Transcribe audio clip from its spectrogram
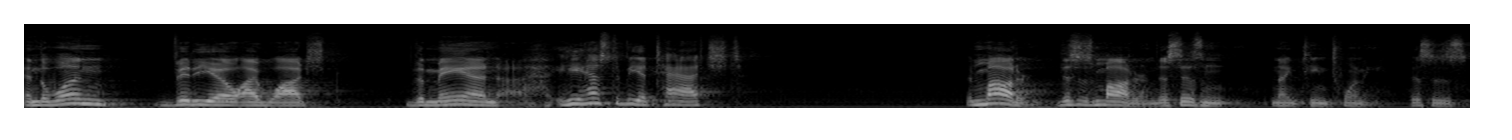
And the one video I watched, the man, he has to be attached. And modern. This is modern. This isn't 1920. This is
